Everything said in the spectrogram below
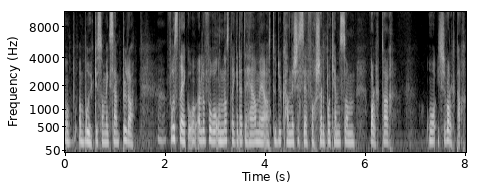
og, og bruker som eksempel, da. For å, streke, eller for å understreke dette her med at du kan ikke se forskjell på hvem som voldtar og ikke voldtar.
